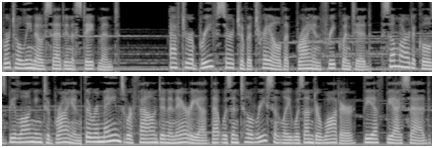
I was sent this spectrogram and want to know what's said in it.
Bertolino said in a statement. After a brief search of a trail that Brian frequented, some articles belonging to Brian, the remains were found in an area that was until recently was underwater, the FBI said.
